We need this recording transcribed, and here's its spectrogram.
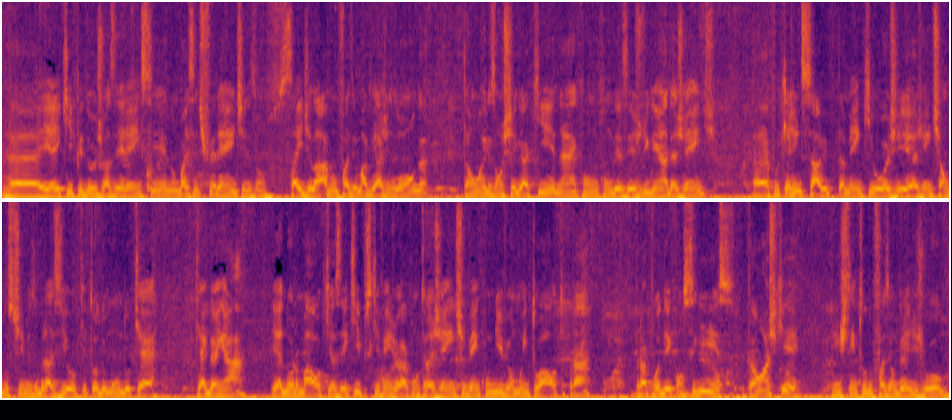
É, e a equipe do Juazeirense não vai ser diferente, eles vão sair de lá, vão fazer uma viagem longa, então eles vão chegar aqui né, com, com o desejo de ganhar da gente, é, porque a gente sabe também que hoje a gente é um dos times do Brasil que todo mundo quer, quer ganhar, e é normal que as equipes que vêm jogar contra a gente vêm com um nível muito alto para poder conseguir isso. Então acho que a gente tem tudo para fazer um grande jogo,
